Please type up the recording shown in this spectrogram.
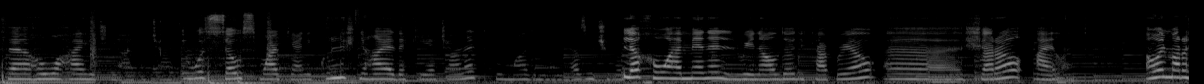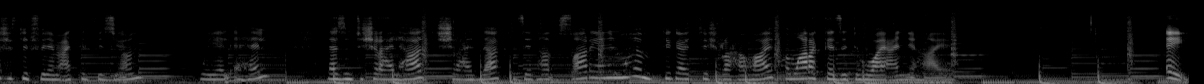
فهو هاي هيك نهايته كانت. It was so smart يعني كلش نهاية ذكية كانت وما أدري يعني لازم تشوفه. الأخ هو همين رينالدو دي كابريو آه شارل آيلاند. أول مرة شفت الفيلم على التلفزيون ويا الأهل. لازم تشرح الهاد تشرح الذاك زين هذا صار. يعني المهم تقعد تشرح وهاي فما ركزت هواي على النهاية. إي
